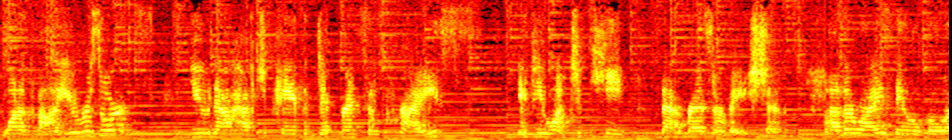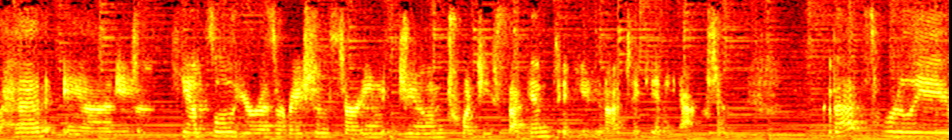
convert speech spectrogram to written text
one of the value resorts, you now have to pay the difference in price if you want to keep that reservation. Otherwise, they will go ahead and cancel your reservation starting June 22nd if you do not take any action. That's really,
